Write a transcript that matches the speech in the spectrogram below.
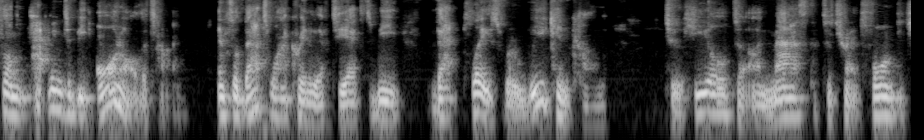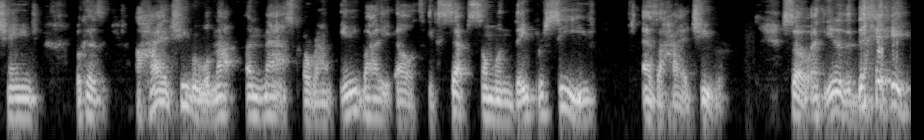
from having to be on all the time? And so that's why I created FTX to be that place where we can come to heal, to unmask, to transform, to change, because a high achiever will not unmask around anybody else except someone they perceive as a high achiever. So at the end of the day,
